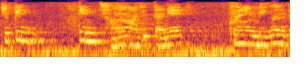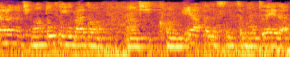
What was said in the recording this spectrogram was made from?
就更更强了嘛，就感觉可能每个人到那种情况都会有那种嗯恐惧啊，或者是怎么之类的。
